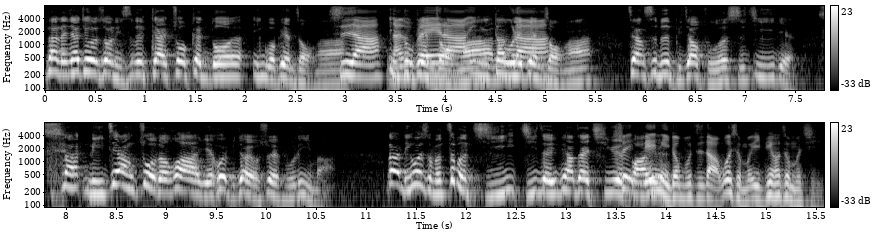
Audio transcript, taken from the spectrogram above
那人家就会说，你是不是该做更多英国变种啊？是啊，印度变种啊，印度变种啊，这样是不是比较符合实际一点？那你这样做的话，也会比较有说服力嘛？那你为什么这么急？急着一定要在七月八月？连你都不知道为什么一定要这么急？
